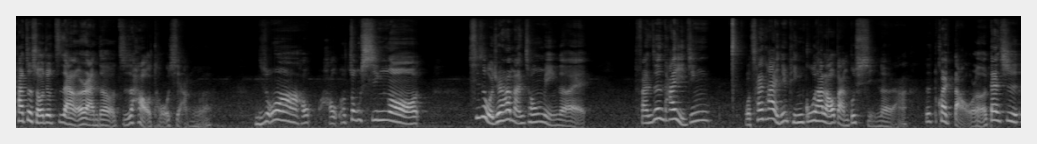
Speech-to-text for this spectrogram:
他这时候就自然而然的只好投降了。你说哇，好好好忠心哦。其实我觉得他蛮聪明的哎，反正他已经，我猜他已经评估他老板不行了啦，那快倒了。但是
